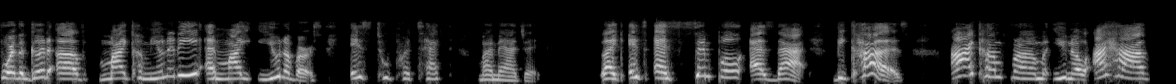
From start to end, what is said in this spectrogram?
for the good of my community and my universe, is to protect my magic. Like it's as simple as that. Because I come from, you know, I have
